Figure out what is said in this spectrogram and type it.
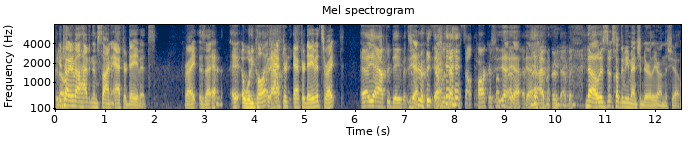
you You're know. talking about having them sign after David's, right? Is that Uh, uh, what do you call it? after after David's, right? Uh, yeah, after David's. Yeah, Right? That- yeah. was that from South Park or something? Yeah, I, yeah, don't- yeah. I haven't heard that, but No, it was something we mentioned earlier on the show.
